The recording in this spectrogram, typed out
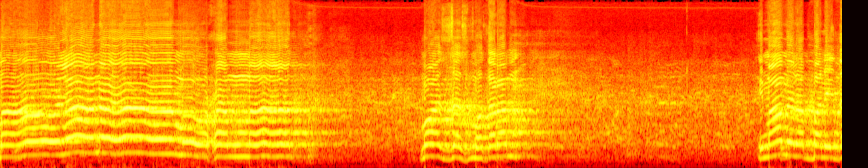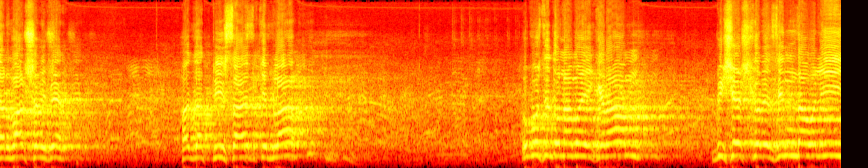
মাওলানা মোহাম্মদ মোয়াজ মোহতারাম ইমাম রব্বানি দরবার শরীফের হজরত পীর সাহেব কেবলা, উপস্থিত ওলামাই কেরাম, বিশেষ করে জিন্দা ইমাম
